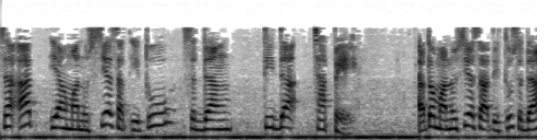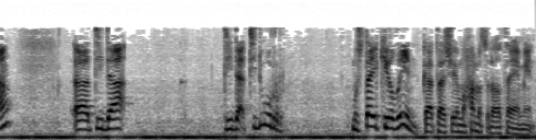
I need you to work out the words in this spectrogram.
saat yang manusia saat itu sedang tidak capek atau manusia saat itu sedang uh, tidak tidak tidur. Mustaiqidhin kata Syekh Muhammad sallallahu alaihi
